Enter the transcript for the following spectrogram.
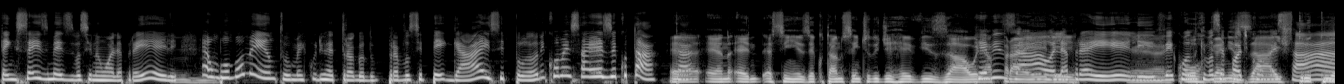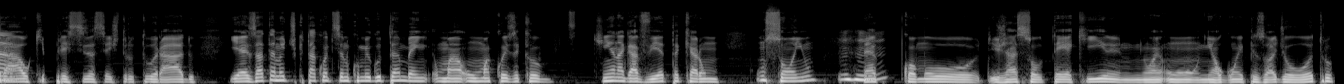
tem seis meses e você não olha pra ele? Uhum. É um bom momento, o Mercúrio Retrógrado, pra você pegar esse plano e começar a executar, tá? É, é, é, assim, executar no sentido de revisar, olhar pra Revisar, ele. olhar pra ele, é, ver quando que você pode começar. estruturar o que precisa ser estruturado. E é exatamente o que está acontecendo comigo também. Uma, uma coisa que eu tinha na gaveta, que era um, um sonho, Uhum. né? Como já soltei aqui em, um- em algum episódio ou outro,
